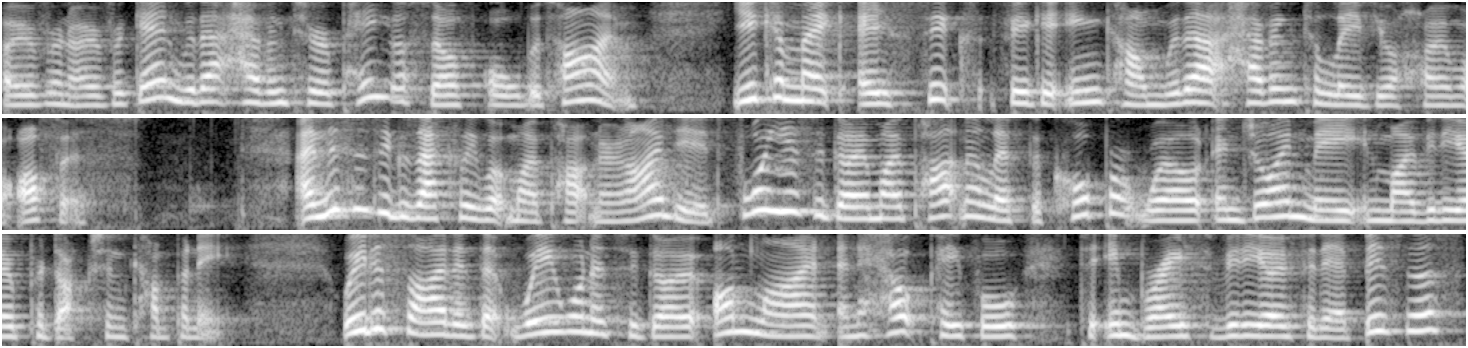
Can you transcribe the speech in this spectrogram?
over and over again without having to repeat yourself all the time. You can make a six-figure income without having to leave your home or office. And this is exactly what my partner and I did. Four years ago, my partner left the corporate world and joined me in my video production company. We decided that we wanted to go online and help people to embrace video for their business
